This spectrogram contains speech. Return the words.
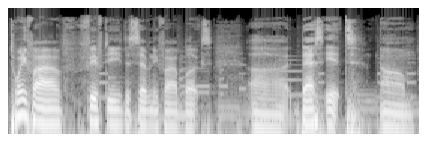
25, 50 to 75 bucks. Uh, that's it. Um,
